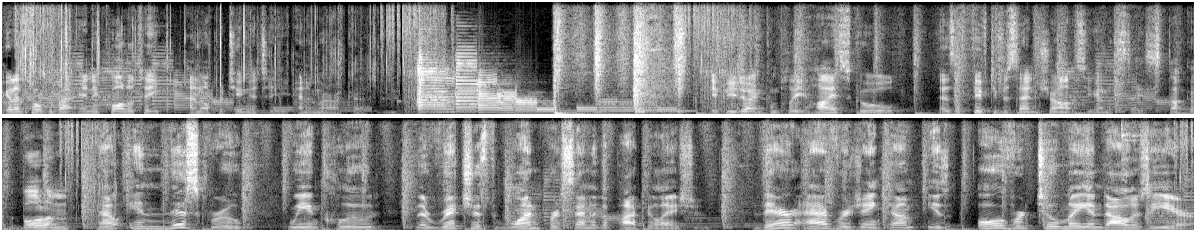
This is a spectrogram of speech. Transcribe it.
going to talk about inequality and opportunity in America. If you don't complete high school, there's a 50% chance you're going to stay stuck at the bottom. Now, in this group, we include the richest 1% of the population. Their average income is over $2 million a year.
